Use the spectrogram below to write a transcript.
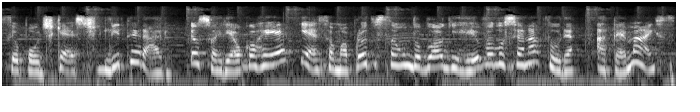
seu podcast literário. Eu sou Ariel Corrêa e essa é uma produção do blog Revolucionatura. Até mais!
